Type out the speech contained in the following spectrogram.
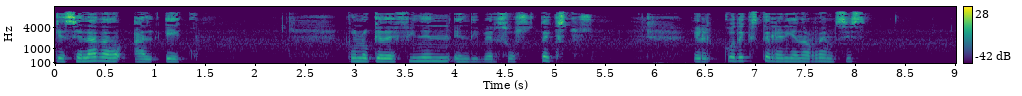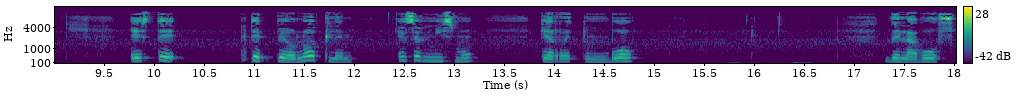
que se le ha dado al eco, con lo que definen en diversos textos. El Codex Teleriano Remsis, este Tepeolotle es el mismo que retumbó de la voz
